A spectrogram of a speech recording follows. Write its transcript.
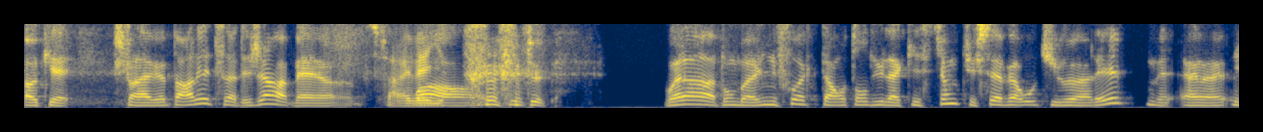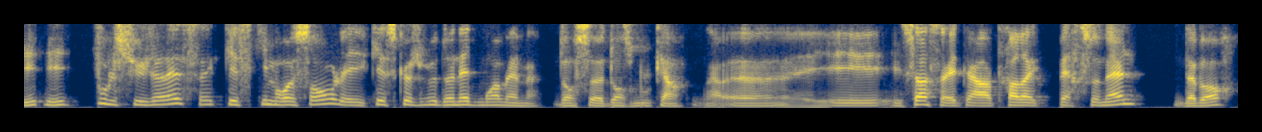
Ok. Je t'en avais parlé de ça déjà. Mais, ça réveille. Voilà, bon, bah, une fois que tu as entendu la question, tu sais vers où tu veux aller, euh, et, tout le sujet, c'est qu'est-ce qui me ressemble et qu'est-ce que je veux donner de moi-même dans ce, dans ce bouquin. Euh, et, ça, ça a été un travail personnel, d'abord,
